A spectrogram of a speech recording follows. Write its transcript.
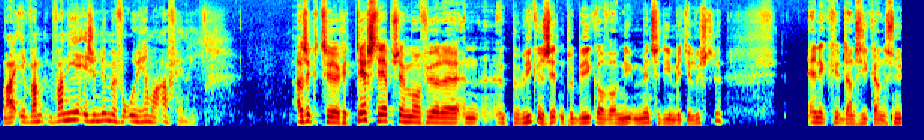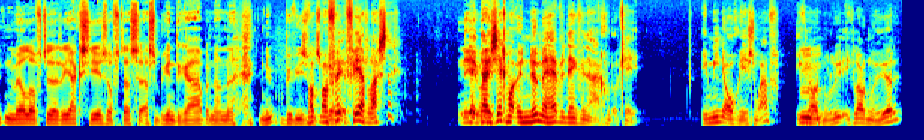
maar wanneer is een nummer voor u helemaal af, Henry? Als ik het eh, getest heb, zeg maar, voor eh, een, een publiek, een zittend publiek, of, of niet, mensen die een beetje luisteren. En ik, eh, dan zie ik aan de snuten wel of de reactie is, of dat ze, als ze beginnen te gapen, dan eh nu bewijs van Maar, maar vind je het lastig? Nee, dat, je ik- zeg maar een nummer hebt en denk van, nou goed, oké. In mijn ogen is het nu af. Ik Mhm. laat het nu, ik laat het nu horen.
